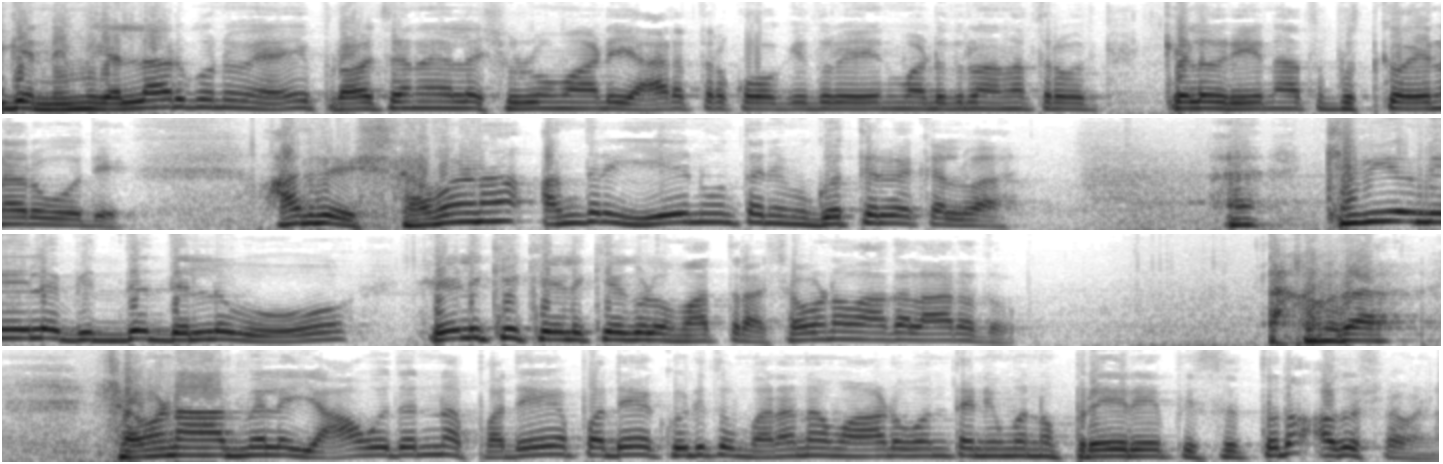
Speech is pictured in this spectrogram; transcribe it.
ಈಗ ನಿಮ್ಗೆಲ್ಲರಿಗೂ ಈ ಪ್ರವಚನ ಎಲ್ಲ ಶುರು ಮಾಡಿ ಯಾರ ಹತ್ರಕ್ಕೆ ಹೋಗಿದ್ರು, ಏನು ಮಾಡಿದ್ರು, ನನ್ನ ಹತ್ರ ಕೇಳಿದ್ರು, ಏನಾದ್ರು ಪುಸ್ತಕ ಏನಾದ್ರು ಓದಿ. ಆದರೆ ಶ್ರವಣ ಅಂದರೆ ಏನು ಅಂತ ನಿಮ್ಗೆ ಗೊತ್ತಿರಬೇಕಲ್ವಾ? ಕಿವಿಯ ಮೇಲೆ ಬಿದ್ದದ್ದೆಲ್ಲವೂ ಹೇಳಿಕೆ ಕೇಳಿಕೆಗಳು ಮಾತ್ರ, ಶ್ರವಣವಾಗಲಾರದು. ಹೌದಾ? ಶ್ರವಣ ಆದಮೇಲೆ ಯಾವುದನ್ನು ಪದೇ ಪದೇ ಕುರಿತು ಮನನ ಮಾಡುವಂತೆ ನಿಮ್ಮನ್ನು ಪ್ರೇರೇಪಿಸುತ್ತದೋ ಅದು ಶ್ರವಣ.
